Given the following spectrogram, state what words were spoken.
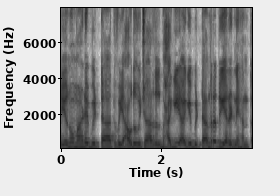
ಏನೋ ಮಾಡೇ ಬಿಟ್ಟ, ಅಥವಾ ಯಾವುದೋ ವಿಚಾರದಲ್ಲಿ ಭಾಗಿಯಾಗಿ ಬಿಟ್ಟ ಅಂದ್ರೆ ಅದು ಎರಡನೇ ಹಂತ.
